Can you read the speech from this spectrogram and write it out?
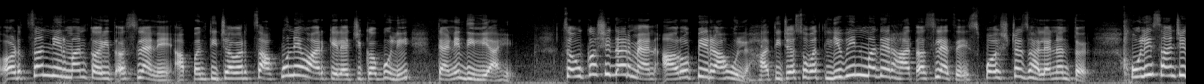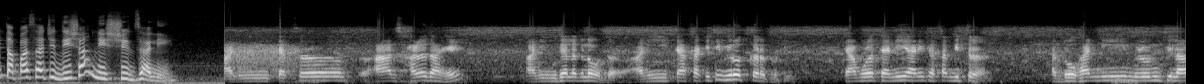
अडचण निर्माण करीत असल्याने आपण तिच्यावर चाकूने वार केल्याची कबुली त्याने दिली आहे. चौकशी दरम्यान आरोपी राहुल हा तिच्यासोबत लिव्ह इनमध्ये राहत असल्याचे स्पष्ट झाल्यानंतर पोलिसांची तपासाची दिशा निश्चित झाली. आणि त्याचं आज हळद आहे आणि उद्या लग्न होतं आणि त्यासाठी ती विरोध करत होती. त्यामुळं त्यांनी आणि त्याचा मित्र दोघांनी मिळून तिला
